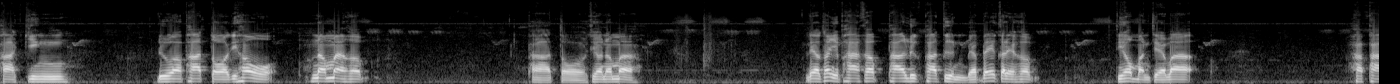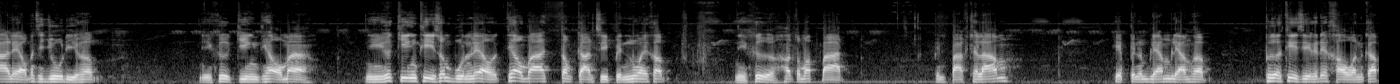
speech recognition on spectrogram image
พากิ่งหรือว่าพาต่อที่เขานำมาครับพาต่อที่เขานำมา แล้วถ้าอย่าพาครับพาลึกพาตื่นแบบได้ก็ได้ครับ ที่เขามั่นใจว่าพาพาแล้วมันจะอยู่ดีครับ นี่คือกิ่งที่เขาเอามา นี่คือกิ่งที่สมบูรณ์แล้วที่เขาว่าต้องการสีเป็นหน่วยครับ นี่คือเขาต้องมาปาด เป็นปากฉลามเฮ็ดเป็นแหลมแหลมครับ เพื่อที่สิได้เข้ากันครับ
